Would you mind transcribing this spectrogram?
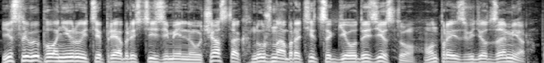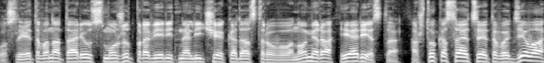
Если вы планируете приобрести земельный участок, нужно обратиться к геодезисту. Он произведет замер. После этого нотариус сможет проверить наличие кадастрового номера и ареста. А что касается этого дела,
